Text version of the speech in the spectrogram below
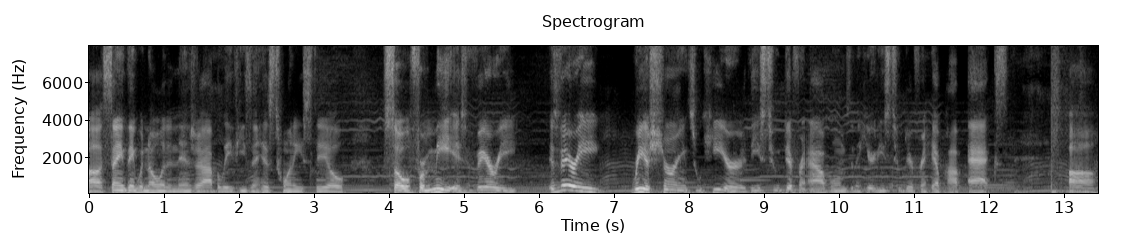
Uh, same thing with Nolan and Ninja. I believe he's in his twenties still. So for me, it's very, it's very reassuring to hear these two different albums and to hear these two different hip hop acts uh,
